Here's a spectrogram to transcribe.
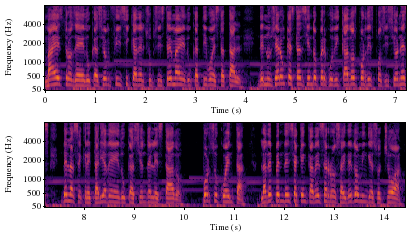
Maestros de educación física del subsistema educativo estatal denunciaron que están siendo perjudicados por disposiciones de la Secretaría de Educación del Estado. Por su cuenta, la dependencia que encabeza Rosaide Domínguez Ochoa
